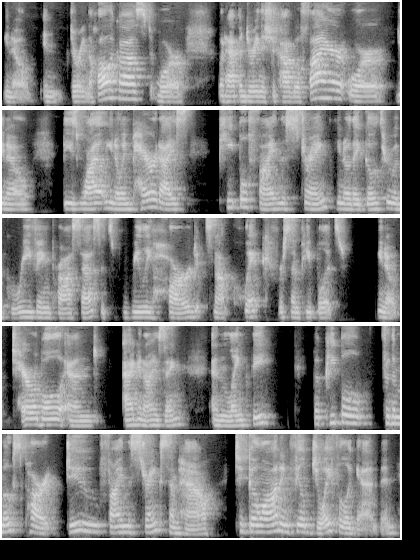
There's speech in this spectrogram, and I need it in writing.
you know in during the holocaust or what happened during the chicago fire or you know these wild, you know, in paradise, people find the strength. You know, they go through a grieving process. It's really hard. It's not quick. For some people, it's, you know, terrible and agonizing and lengthy. But people, for the most part, do find the strength somehow to go on and feel joyful again. And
